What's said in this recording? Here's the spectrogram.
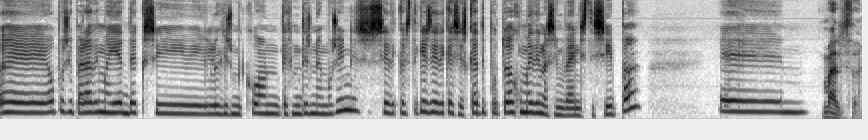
ε, όπως για παράδειγμα η ένταξη λογισμικών τεχνητής νοημοσύνης σε δικαστικές διαδικασίες. Κάτι που το έχουμε δει να συμβαίνει στη ΣΥΠΑ. Ε, Μάλιστα.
